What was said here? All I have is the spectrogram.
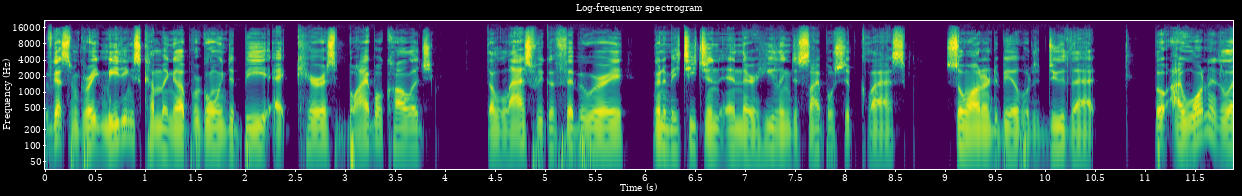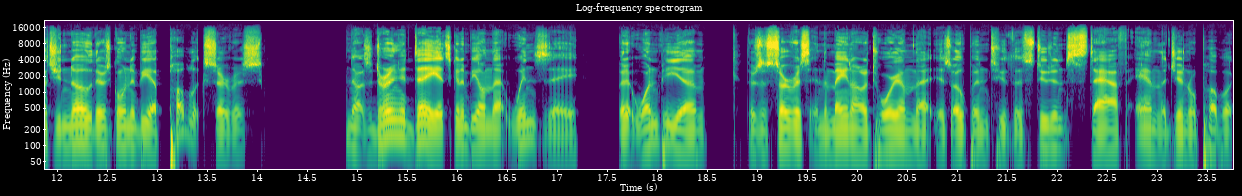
We've got some great meetings coming up. We're going to be at Charis Bible College the last week of February. We're going to be teaching in their healing discipleship class. So honored to be able to do that. But I wanted to let you know there's going to be a public service. Now, it's during the day, it's going to be on that Wednesday, but at 1 p.m., there's a service in the main auditorium that is open to the students, staff, and the general public.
